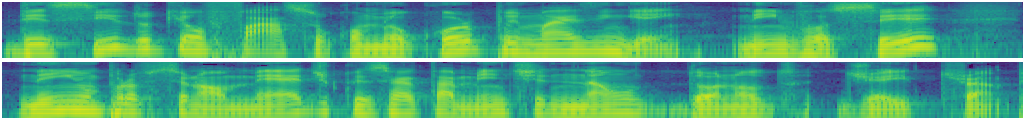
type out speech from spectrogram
Decido o que eu faço com meu corpo e mais ninguém. Nem você, nem um profissional médico e certamente não Donald J. Trump.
